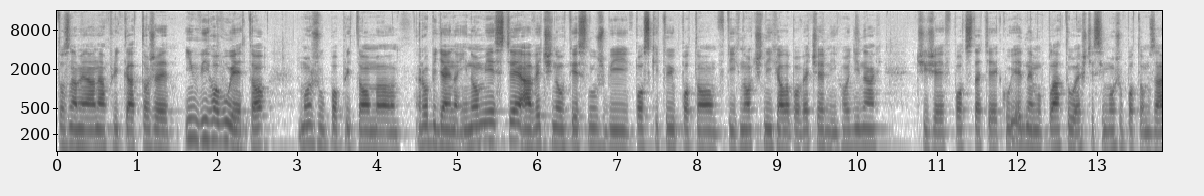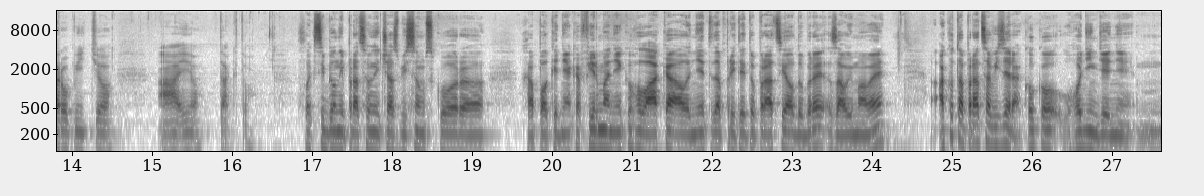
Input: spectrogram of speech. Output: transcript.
To znamená napríklad to, že im vyhovuje to, môžu popri tom robiť aj na inom mieste a väčšinou tie služby poskytujú potom v tých nočných alebo večerných hodinách Čiže v podstate ku jednému platu ešte si môžu potom zarobiť eh, aj takto. Flexibilný pracovný čas by som skôr chápal, keď nejaká firma niekoho láka, ale nie teda pri tejto práci, ale dobre, zaujímavé. Ako tá práca vyzerá? Koľko hodín denne mm,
